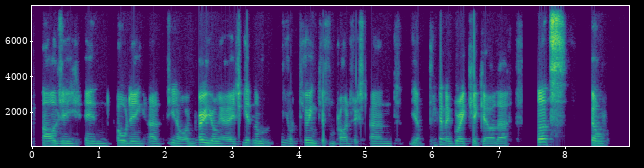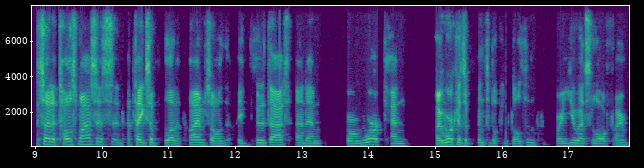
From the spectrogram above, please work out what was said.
technology, in coding at you know a very young age, getting them you know doing different projects, and you know they're getting a great kick out of that. That's you know outside of Toastmasters, that takes up a lot of time, so I do that, and then for work, and I work as a principal consultant for a U.S. law firm.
